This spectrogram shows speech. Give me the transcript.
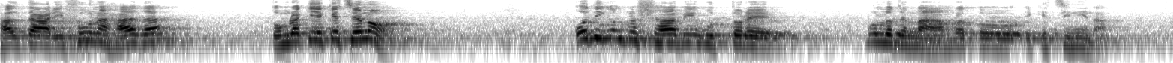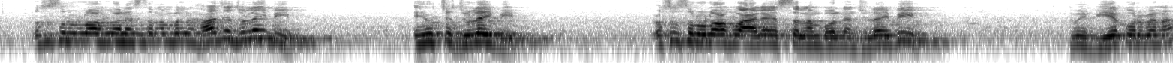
হালতা আরিফুন হায়দা তোমরা কি একে চেনো? অধিকাংশ সাহাবি উত্তরে বলল যে, না, আমরা তো একে চিনি না। রসুল্লাহ আলাইসাল্লাম বললেন হাজা জুলাইবিব এ হচ্ছে জুলাইবিব রসুল্লাহ আলাইসাল্লাম বললেন জুলাইবিব তুমি বিয়ে করবে না?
